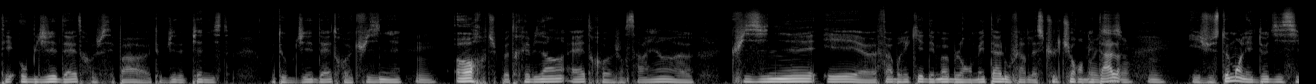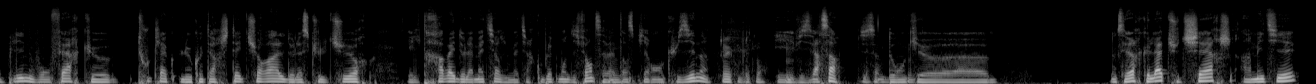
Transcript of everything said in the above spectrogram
tu es obligé d'être, je sais pas, tu es obligé d'être pianiste ou tu es obligé d'être cuisinier. Mm. Or, tu peux très bien être, j'en sais rien, euh, cuisinier et fabriquer des meubles en métal ou faire de la sculpture en métal. c'est ça. Mm. Et justement, les deux disciplines vont faire que tout le côté architectural de la sculpture et le travail de la matière d'une matière complètement différente, ça va Mm. t'inspirer en cuisine Oui, complètement. et Mm. vice versa. C'est ça. Donc, euh, donc c'est à dire que là, tu te cherches un métier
